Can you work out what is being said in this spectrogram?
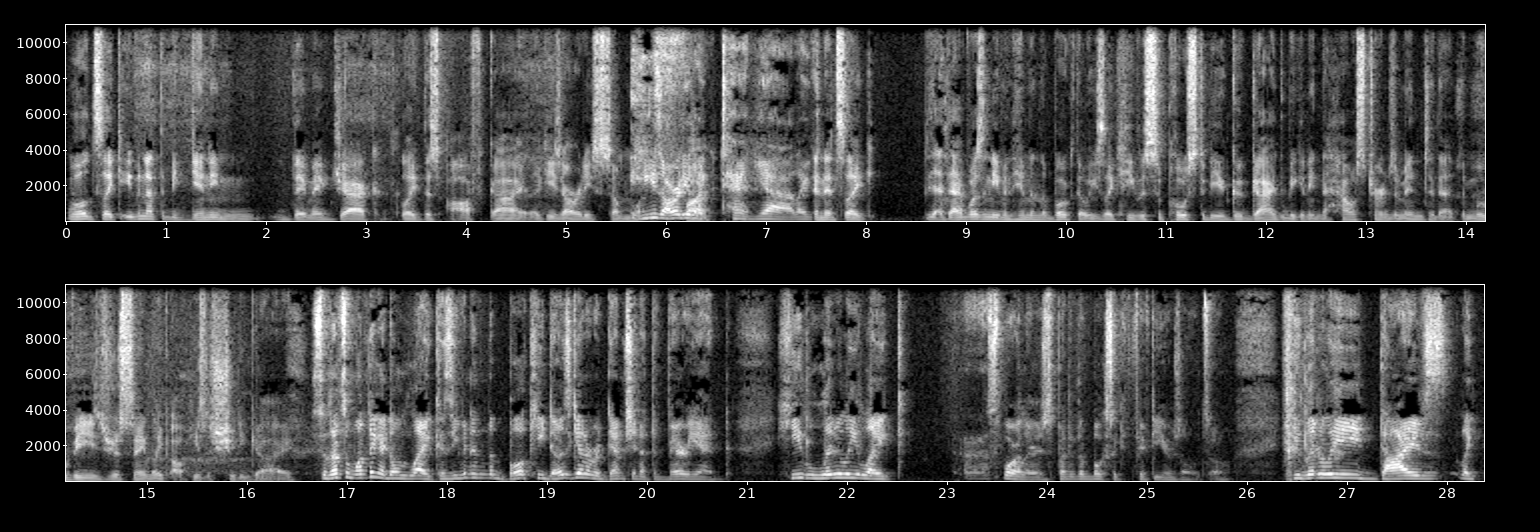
Well, it's like even at the beginning they make Jack like this off guy. Like he's already somewhat He's already like 10, yeah, like and it's like yeah, that wasn't even him in the book though. He's like he was supposed to be a good guy at the beginning. The house turns him into that. The movie's just saying like, oh, he's a shitty guy. So that's the one thing I don't like because even in the book, he does get a redemption at the very end. He literally like, uh, spoilers, but the book's like fifty years old, so he literally dives like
